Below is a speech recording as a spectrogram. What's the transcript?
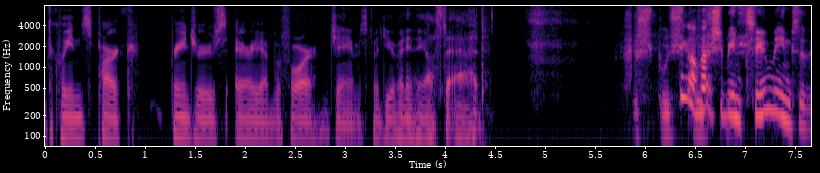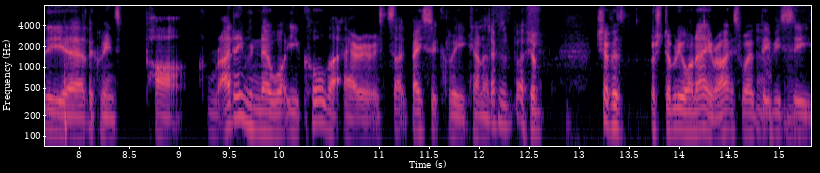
the Queens Park Rangers area before, James. But do you have anything else to add? Bush, bush, I think I've actually been too mean to the uh, the Queens Park. I don't even know what you call that area. It's like basically kind of Shepherd's Bush. Shepherd's Bush W1A, right? It's where oh, BBC yeah.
